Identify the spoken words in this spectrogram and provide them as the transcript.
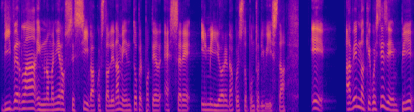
viverla in una maniera ossessiva questo allenamento per poter essere il migliore da questo punto di vista. E avendo anche questi esempi,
